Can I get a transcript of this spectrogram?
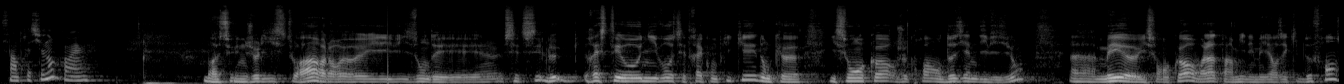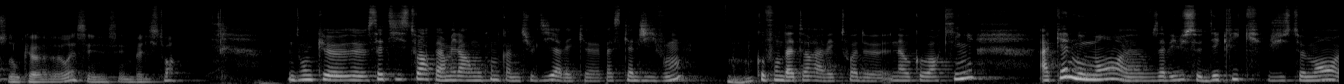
C'est impressionnant quand même. Bah, c'est une jolie histoire. Alors, euh, ils ont des. le... Rester au haut niveau, c'est très compliqué. Donc, euh, ils sont encore, je crois, en deuxième division. Euh, mais ils sont encore voilà, parmi les meilleures équipes de France. Donc, ouais, c'est une belle histoire. Donc cette histoire permet la rencontre, comme tu le dis, avec Pascal Givon, Mhm. cofondateur avec toi de Now Coworking. À quel moment vous avez eu ce déclic justement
